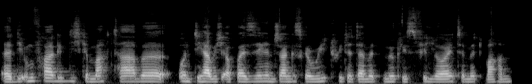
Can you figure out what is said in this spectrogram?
Äh, die Umfrage, die ich gemacht habe, und die habe ich auch bei Serienjunkies geretweetet, damit möglichst viele Leute mitmachen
